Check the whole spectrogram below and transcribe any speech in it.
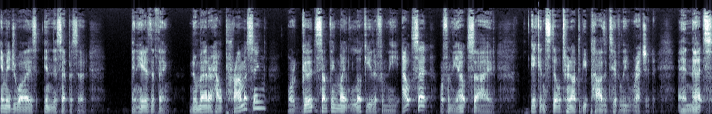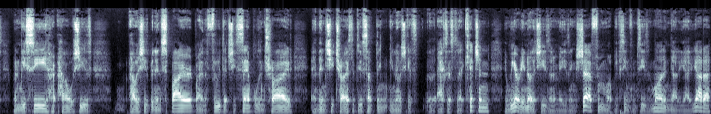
image wise in this episode. And here's the thing. No matter how promising or good something might look either from the outset or from the outside, it can still turn out to be positively wretched. And that's when we see how she's, how she's been inspired by the food that she sampled and tried. And then she tries to do something, you know, she gets access to that kitchen. And we already know that she's an amazing chef from what we've seen from season one and yada, yada, yada.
